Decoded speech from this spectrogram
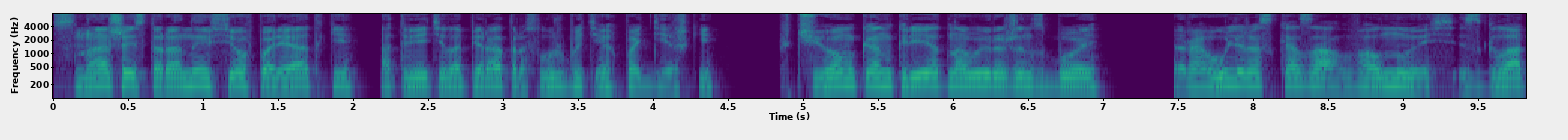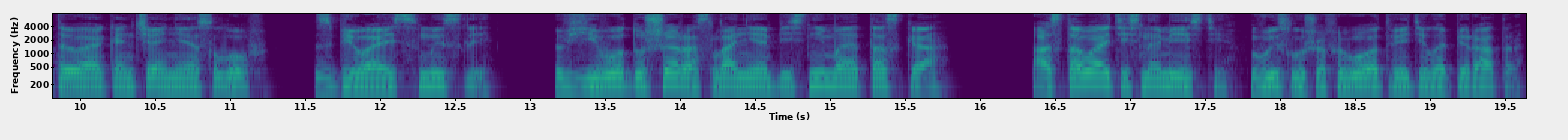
«С нашей стороны все в порядке», – ответил оператор службы техподдержки. «В чем конкретно выражен сбой?» Рауль рассказал, волнуясь, сглатывая окончание слов, сбиваясь с мысли. В его душе росла необъяснимая тоска. «Оставайтесь на месте», – выслушав его, ответил оператор.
